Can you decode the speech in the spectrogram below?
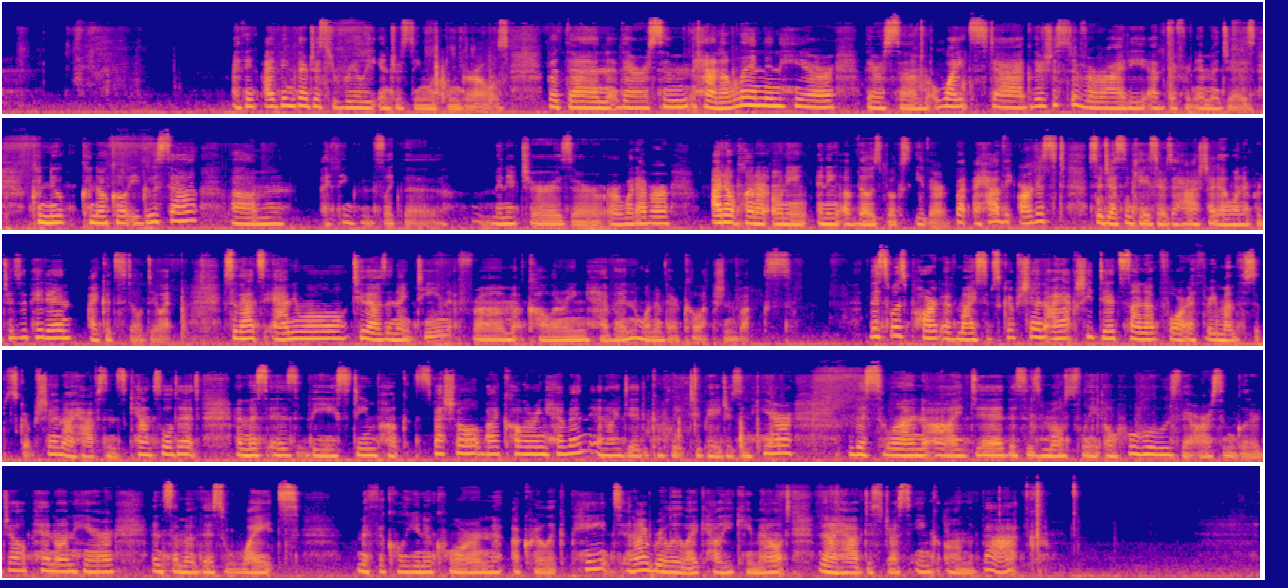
I think I think they're just really interesting looking girls. But then there's some Hannah Lynn in here. There's some White Stag. There's just a variety of different images. Kanoko Egusa, um, I think it's like the miniatures or, or whatever. I don't plan on owning any of those books either, but I have the artist, so just in case there's a hashtag I want to participate in, I could still do it. So that's annual 2019 from Coloring Heaven, one of their collection books. This was part of my subscription. I actually did sign up for a three month subscription. I have since canceled it. And this is the Steampunk Special by Coloring Heaven. And I did complete two pages in here. This one I did. This is mostly Ohuhus. There are some glitter gel pen on here and some of this white mythical unicorn acrylic paint and I really like how he came out and then I have distress ink on the back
